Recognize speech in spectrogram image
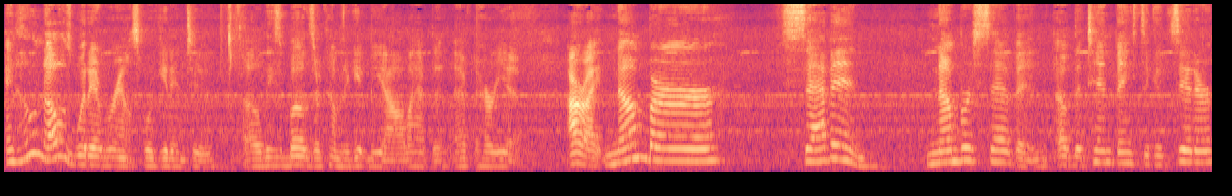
and who knows whatever else we'll get into. Oh these bugs are coming to get me y'all. I have to i have to hurry up. All right number seven. Number seven of the 10 things to consider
